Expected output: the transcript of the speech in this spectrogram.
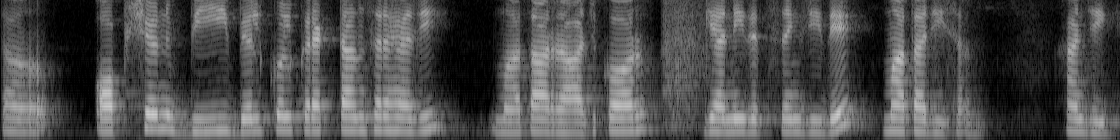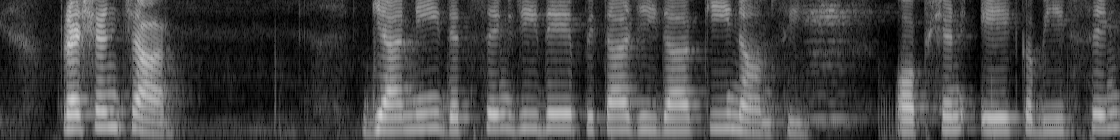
ਤਾਂ ਆਪਸ਼ਨ ਬੀ ਬਿਲਕੁਲ ਕਰੈਕਟ ਆਨਸਰ ਹੈ ਜੀ। ਮਾਤਾ ਰਾਜ ਕੌਰ ਗਿਆਨੀ ਦਿੱਤ ਸਿੰਘ ਜੀ ਦੇ ਮਾਤਾ ਜੀ ਸਨ। ਹਾਂਜੀ, ਪ੍ਰਸ਼ਨ 4 ਗਿਆਨੀ ਦਿੱਤ ਸਿੰਘ ਜੀ ਦੇ ਪਿਤਾ ਜੀ ਦਾ ਕੀ ਨਾਮ ਸੀ? Option A Kabir Singh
